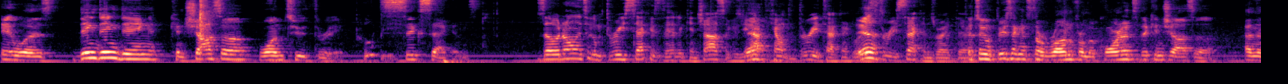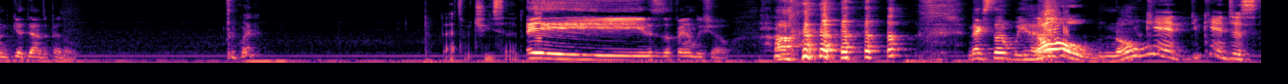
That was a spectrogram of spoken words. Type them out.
It was ding ding ding, Kinshasa, one two three. Poopy. Six seconds. So it only took him three seconds to hit a Kinshasa because you Yeah. have to count to three technically. Yeah. It's three seconds right there. It took him three seconds to run from the corner to the Kinshasa and then get down to pin him. Pretty quick. That's what she said. Hey, this is a family show. Uh, next up, we have No, no. you can't. You can't just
